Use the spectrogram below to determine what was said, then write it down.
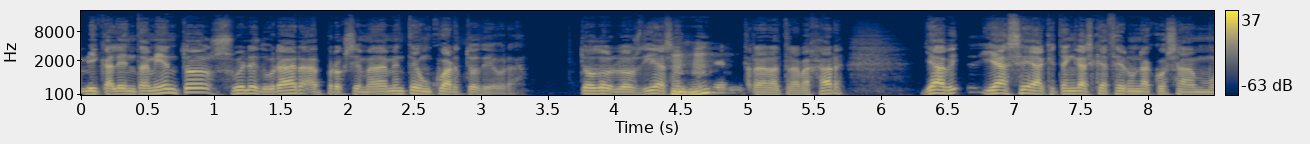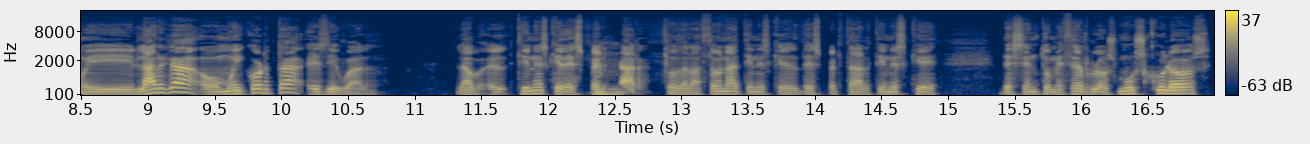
mi calentamiento suele durar aproximadamente un cuarto de hora. Todos los días antes de entrar a trabajar ya, ya sea que tengas que hacer una cosa muy larga o muy corta, es igual. tienes que despertar toda la zona, tienes que despertar, tienes que desentumecer los músculos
